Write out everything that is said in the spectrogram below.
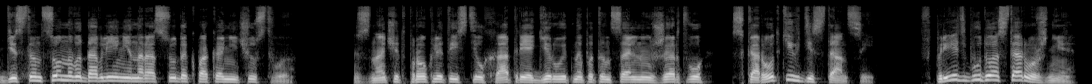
Дистанционного давления на рассудок пока не чувствую. Значит, проклятый стилхат реагирует на потенциальную жертву с коротких дистанций. Впредь буду осторожнее.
